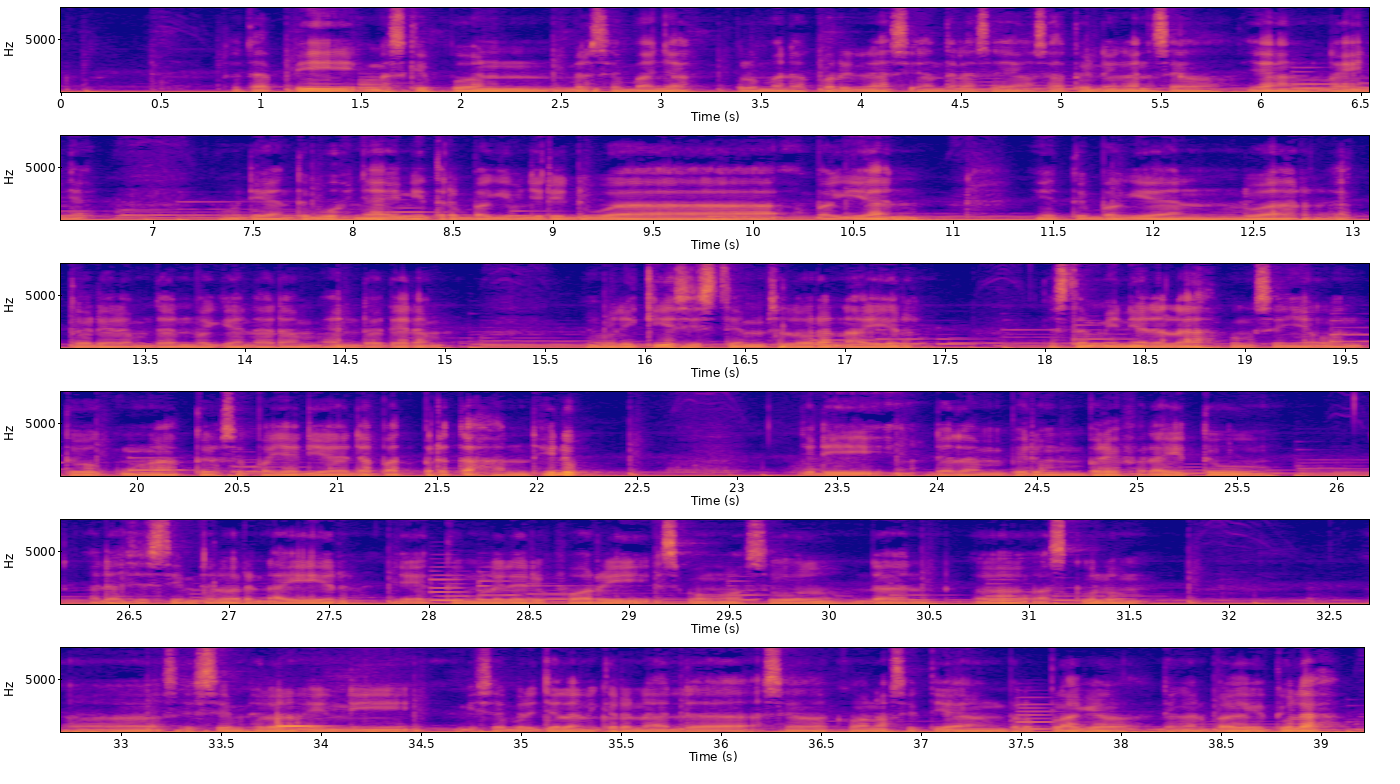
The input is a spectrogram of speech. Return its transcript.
tetapi meskipun bersel banyak, belum ada koordinasi antara sel yang satu dengan sel yang lainnya. Kemudian tubuhnya ini terbagi menjadi dua bagian, yaitu bagian luar ektoderm dan bagian dalam endoderm. Memiliki sistem saluran air. Sistem ini adalah fungsinya untuk mengatur supaya dia dapat bertahan hidup. Jadi dalam film peripera itu ada sistem saluran air yaitu mulai dari pori, spongosul dan uh, osculum. Uh, sistem saluran ini bisa berjalan karena ada sel konosit yang berplagel. Dengan plagel itulah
